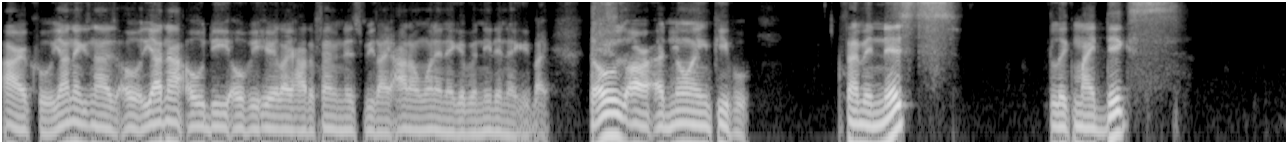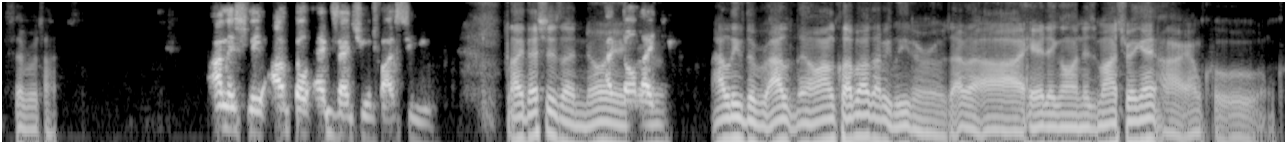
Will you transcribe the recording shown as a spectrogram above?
All right, cool. Y'all niggas not as old. Y'all not OD over here like how the feminists be like, I don't want a nigga but need a nigga. Like those are annoying people feminists lick my dicks several times. Honestly, I'll throw eggs at you if I see you. Like that shit's annoying. I don't bro. like you. I leave the I, on clubhouse. I be leaving rooms. I be like, ah, here they go on this mantra again. All right, I'm cool. I'm cool.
